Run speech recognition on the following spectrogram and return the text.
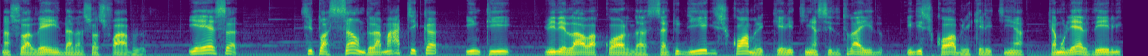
na sua lenda, nas suas fábulas. E é essa situação dramática em que Menelau acorda certo dia e descobre que ele tinha sido traído e descobre que ele tinha, que a mulher dele,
